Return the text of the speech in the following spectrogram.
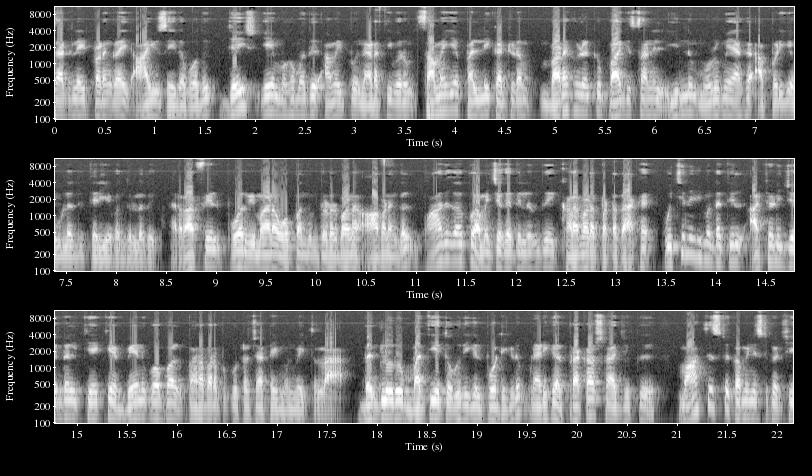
சேட்டலைட் படங்களை ஆய்வு செய்தபோது ஜெய்ஷ் ஏ முகமது அமைப்பு நடத்தி வரும் சமய பள்ளி கட்டிடம் வடகிழக்கு பாகிஸ்தானில் இன்னும் முழுமையாக அப்படியே உள்ளது தெரிய வந்துள்ளது. ரஃபேல் போர் விமான ஒப்பந்தம் தொடர்பான ஆவணங்கள் பாதுகாப்பு அமைச்சகத்திலிருந்து களவாடப்பட்டதாக உச்சநீதிமன்றத்தில் attorney general K K Venugopal பரபரப்பு குற்றச்சாட்டை முன்வைத்துள்ளார். பெங்களூரு மத்திய தொகுதியில் போட்டியிடும் நடிகர் பிரகாஷ் ராஜுக்கு மார்க்சிஸ்ட் கம்யூனிஸ்ட் கட்சி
